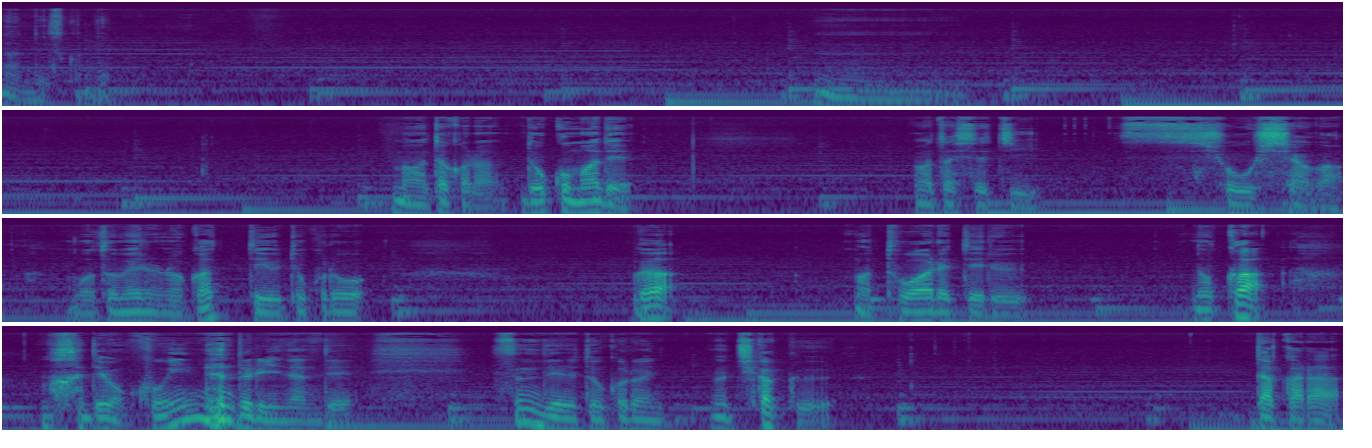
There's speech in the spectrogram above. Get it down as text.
何ですかね。まあだからどこまで私たち消費者が求めるのかっていうところが、まあ、問われてるのか まあでもコインランドリーなんで住んでるところの近くだから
